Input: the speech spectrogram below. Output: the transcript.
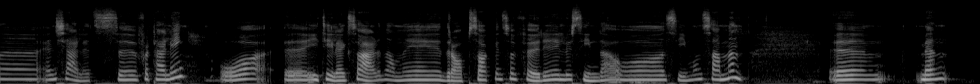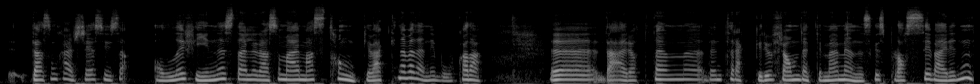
eh, en kjærlighetsfortelling. Og eh, i tillegg så er det denne drapssaken som fører Lucinda og Simon sammen. Eh, men det som kanskje jeg syns er aller finest, eller det som er mest tankevekkende ved denne boka, da, det er at den, den, trekker jo fram dette med menneskets plass i verden,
